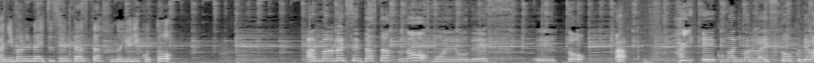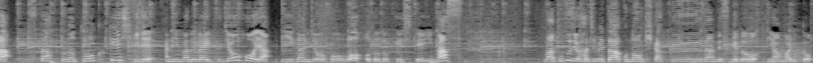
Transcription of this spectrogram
アニマルライツセンタースタッフのゆりことアニマルライツセンタースタッフの萌えおです。えーっと、あ、はい、えーこのアニマルライツトークでは、スタッフのトーク形式でアニマルライツ情報やビーガン情報をお届けしています。まあ、突如始めたこの企画なんですけど、やんわりと。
